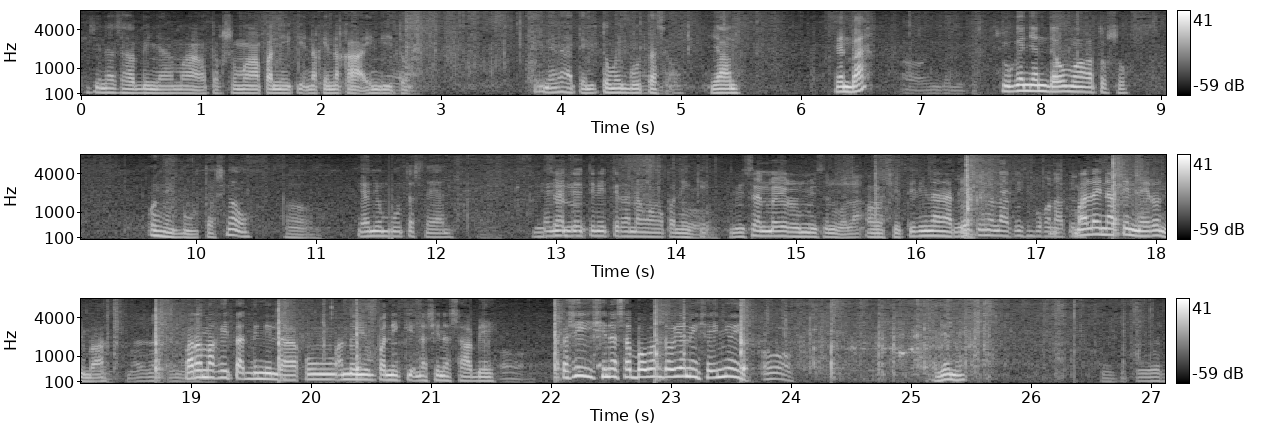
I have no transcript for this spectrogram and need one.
Sinasabi niya, mga katok, mga paniki na kinakain dito. Tingnan natin, ito may butas. Oh. Yan. Yan ba? Oo, yung ganito. So, ganyan daw mga katok. Oh. Uy, may butas nga, oh. Oo. Yan yung butas na yan. Yan Minsan, yung daw tinitira ng mga paniki. oo. minsan mayroon, minsan wala. Oh, sige, tingnan natin. Pero tingnan natin, subukan natin. Malay natin meron, di ba? Malay natin. Para makita din nila kung ano yung paniki na sinasabi. Oo. Kasi sinasabawan daw yan eh, sa inyo eh. Oo. Ayan oh. Po yan.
